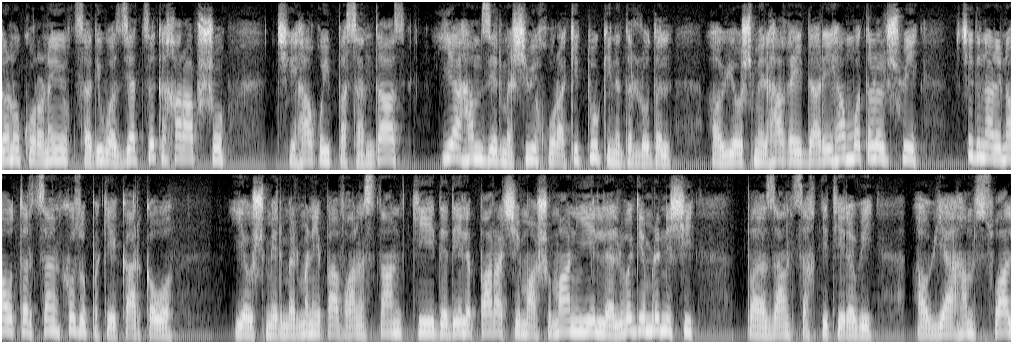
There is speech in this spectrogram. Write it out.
ګڼو کورنیو اقتصادي وضعیت ځکه خراب شو چې هغوی پس انداز یا هم زیرمه شوي خوراکي توکي نه درلودل او یو شمېر هغه ادارې هم وتړل شوې چې د نارینهو ترڅنګ ښځو پکې کار کاوه. یو شمېر مېرمنې په افغانستان کې د دې لپاره چې ماشومان یې له لوږې مړه نه شي، په ځان سختي تېروي او یا هم سوال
